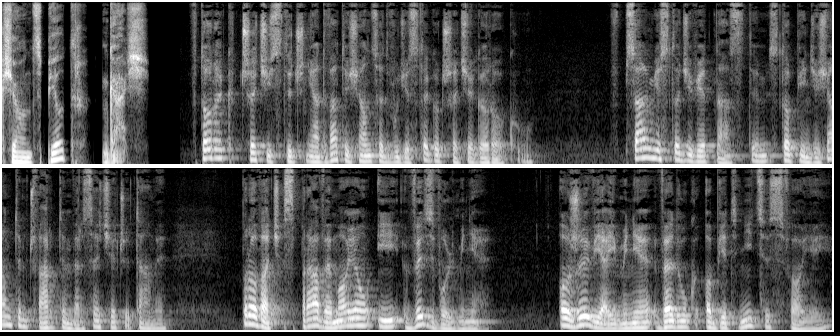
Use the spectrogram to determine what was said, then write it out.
Ksiądz Piotr Gaś. Wtorek 3 stycznia 2023 roku. W Psalmie 119, 154 wersecie czytamy: Prowadź sprawę moją i wyzwól mnie. Ożywiaj mnie według obietnicy swojej.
